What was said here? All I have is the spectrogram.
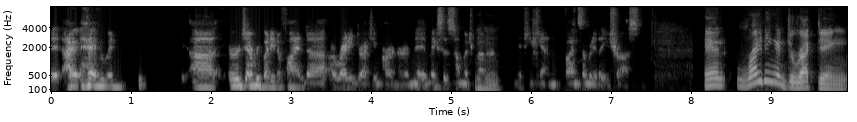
I, I, I would uh, urge everybody to find a, a, writing directing partner. It, makes it so much better mm-hmm. if you can find somebody that you trust. And writing and directing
